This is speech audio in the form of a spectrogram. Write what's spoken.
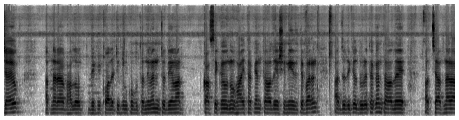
যাই হোক, আপনারা ভালো দেখে কোয়ালিটিফুল কবুতর নেবেন। যদি আমার কাছে কোনো ভাই থাকেন, তাহলে এসে নিয়ে যেতে পারেন। আর যদি কেউ দূরে থাকেন, তাহলে হচ্ছে আপনারা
